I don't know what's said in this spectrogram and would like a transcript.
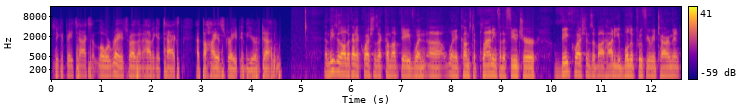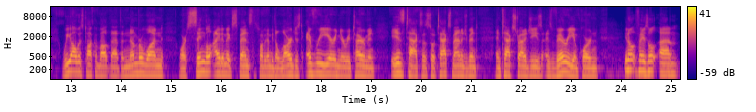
so you can pay tax at lower rates rather than having it taxed at the highest rate in the year of death. And these are all the kind of questions that come up, Dave, when uh, when it comes to planning for the future. Big questions about how do you bulletproof your retirement. We always talk about that. The number one or single item expense that's probably going to be the largest every year in your retirement is taxes. So tax management and tax strategies is very important. You know, Faisal, um,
